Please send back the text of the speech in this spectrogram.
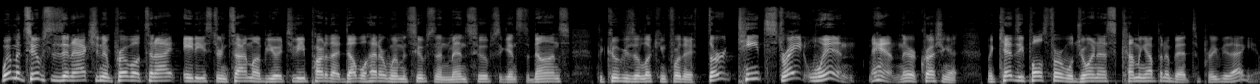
Women's hoops is in action in Provo tonight, eight Eastern time on BYU TV. Part of that doubleheader: women's hoops and then men's hoops against the Dons. The Cougars are looking for their 13th straight win. Man, they're crushing it. Makenzi Pulsipher will join us coming up in a bit to preview that game.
